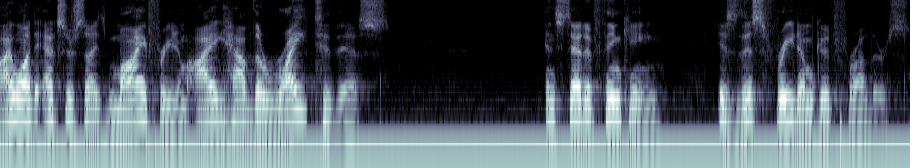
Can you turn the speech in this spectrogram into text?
I want to exercise my freedom. I have the right to this. Instead of thinking, is this freedom good for others?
